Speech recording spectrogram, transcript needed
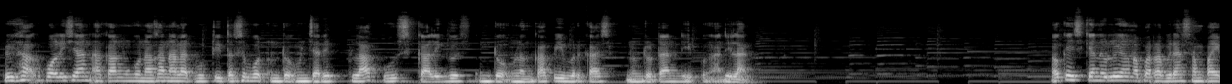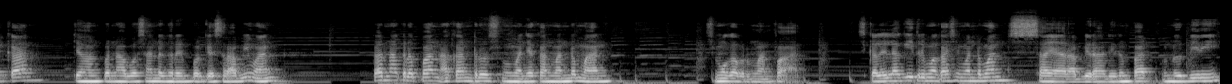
pihak kepolisian akan menggunakan alat bukti tersebut untuk mencari pelaku sekaligus untuk melengkapi berkas penuntutan di pengadilan. Oke, sekian dulu yang dapat Rabira sampaikan. Jangan pernah bosan dengerin podcast Rabiman karena ke depan akan terus memanjakan teman-teman. Semoga bermanfaat. Sekali lagi terima kasih teman-teman. Saya Rabi Rahadi Tempat undur diri.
